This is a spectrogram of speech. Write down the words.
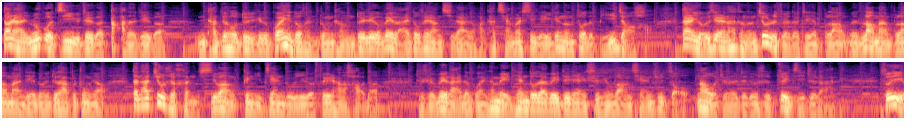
当然，如果基于这个大的这个，他最后对这个关系都很忠诚，对这个未来都非常期待的话，他前面细节一定能做得比较好。但是有一些人，他可能就是觉得这些不浪浪漫不浪漫这些东西对他不重要，但他就是很希望跟你建筑一个非常好的。就是未来的关系，他每天都在为这件事情往前去走，那我觉得这就是最极致的爱。所以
